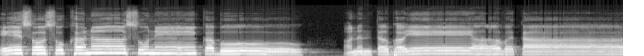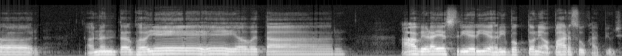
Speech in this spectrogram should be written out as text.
એસો સુખ ન સુને કબો અનંત ભયે અવતાર અનંત ભયે અવતાર આ વેળાએ શ્રીહરિએ હરિભક્તોને અપાર સુખ આપ્યું છે.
